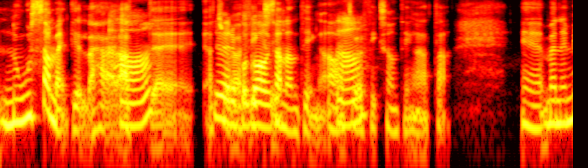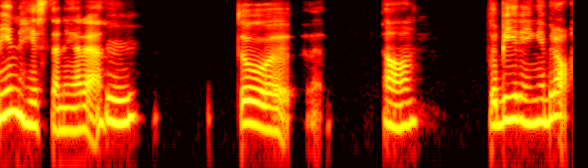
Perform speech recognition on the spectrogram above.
nosa mig till det här Ja. att eh, jag tror är jag fixar någonting. Ja, jag tror Ja. jag fixar någonting att äta. Eh, men när min hiss där nere, Mm. Då, ja, då blir det inget bra.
